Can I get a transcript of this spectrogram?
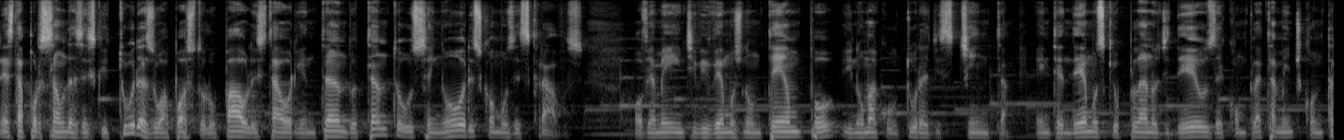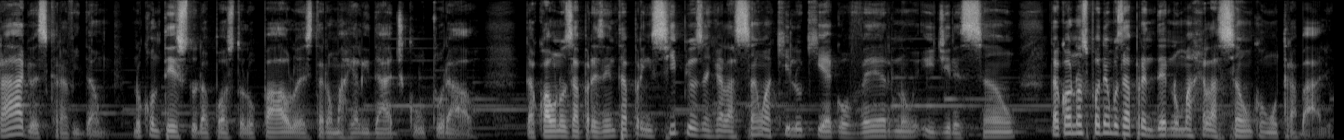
Nesta porção das Escrituras, o apóstolo Paulo está orientando tanto os senhores como os escravos. Obviamente, vivemos num tempo e numa cultura distinta. Entendemos que o plano de Deus é completamente contrário à escravidão. No contexto do apóstolo Paulo, esta era uma realidade cultural, da qual nos apresenta princípios em relação àquilo que é governo e direção, da qual nós podemos aprender numa relação com o trabalho.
